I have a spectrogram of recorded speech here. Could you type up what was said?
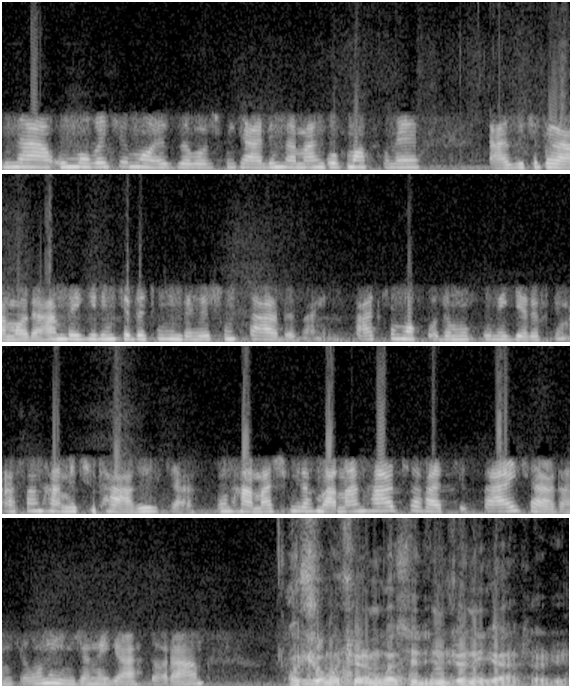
نه اون موقع که ما ازدواج می‌کردیم به من گفت ما خونه که پدر مادرم بگیریم که بتونیم بهشون سر بزنیم. بعد که ما خودمون خونه گرفتیم اصلا همه چی تغییر کرد. اون همش میره و من هر چقدر که سعی کردم که اون اینجا نگه دارم خب شما چرا می‌خواستید اینجا نگه داری؟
